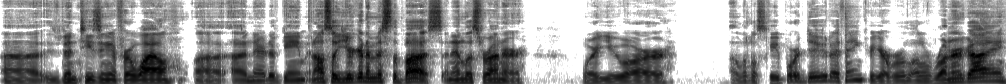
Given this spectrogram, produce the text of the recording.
Uh, he's been teasing it for a while, uh, a narrative game. And also, You're Gonna Miss the Bus, an endless runner, where you are a little skateboard dude, I think, or you're a little runner guy.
